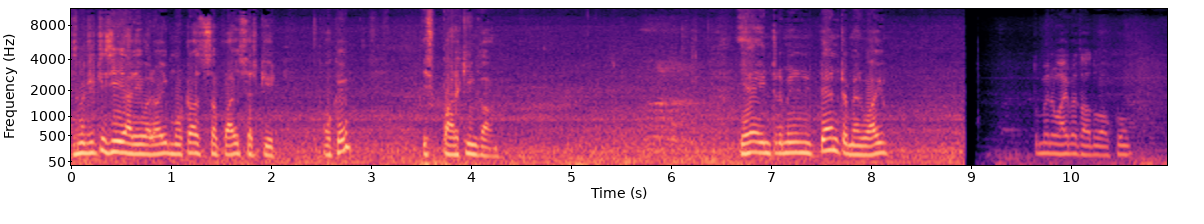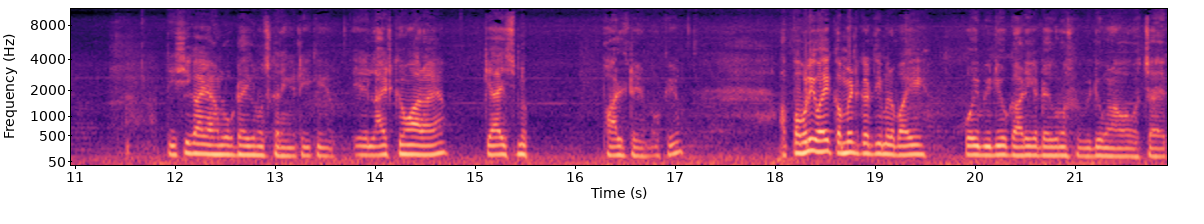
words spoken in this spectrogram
इसमें डी टी सी आ रही है भाई, मोटर सप्लाई सर्किट ओके इस पार्किंग का। यह इंटरमीडियंट मेरे भाई। तो मेरे भाई बता दो आपको तीसरी का ये हम लोग डायग्नोज करेंगे, ठीक है? ये लाइट क्यों आ रहा है? क्या इसमें फॉल्ट है? ओके अब पब्लिक भाई कमेंट कर दी मेरे भाई, कोई वीडियो गाड़ी का डायग्नोज पर वीडियो बना हुआ चाहे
